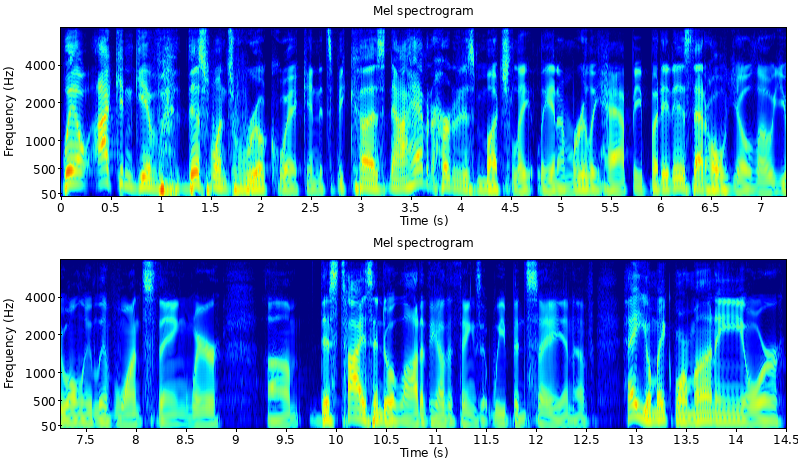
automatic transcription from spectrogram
Well, I can give this one's real quick, and it's because now I haven't heard it as much lately, and I'm really happy. But it is that whole YOLO, you only live once thing where um, this ties into a lot of the other things that we've been saying of, hey, you'll make more money, or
